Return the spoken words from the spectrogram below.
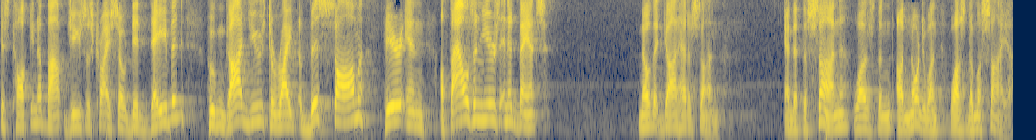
is talking about Jesus Christ. So, did David, whom God used to write this psalm here in a thousand years in advance, know that God had a son? And that the son was the anointed one, was the Messiah.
